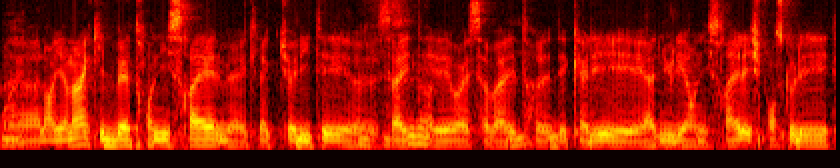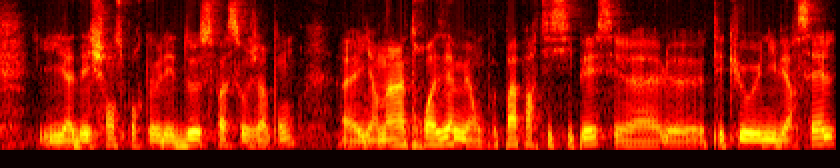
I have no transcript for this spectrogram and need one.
Ouais. Euh, alors il y en a un qui devait être en Israël, mais avec l'actualité, euh, ça, a Difficile, été, ouais, ça va être décalé et annulé en Israël. Et je pense que les, il y a des chances pour que les deux se fassent au Japon. Euh, il y en a un troisième, mais on ne peut pas participer. C'est le TQO universel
